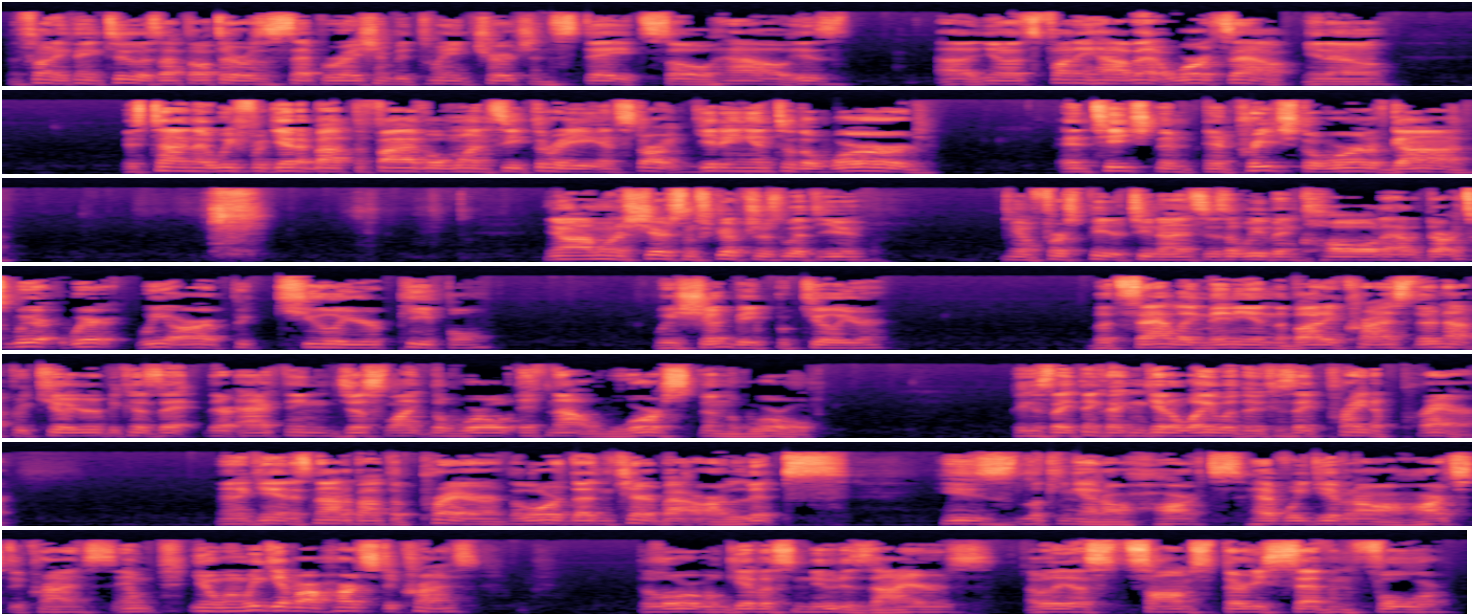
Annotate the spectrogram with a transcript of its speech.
The funny thing too is I thought there was a separation between church and state. So how is uh, you know it's funny how that works out. You know, it's time that we forget about the 501c3 and start getting into the Word and teach them and preach the Word of God. You know, I want to share some scriptures with you. You know, First Peter 2 9 says that we've been called out of darkness. We're, we're, we are a peculiar people. We should be peculiar. But sadly, many in the body of Christ, they're not peculiar because they, they're acting just like the world, if not worse than the world. Because they think they can get away with it because they prayed a prayer. And again, it's not about the prayer. The Lord doesn't care about our lips. He's looking at our hearts. Have we given our hearts to Christ? And, you know, when we give our hearts to Christ, the Lord will give us new desires. I believe that's Psalms 37 4.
